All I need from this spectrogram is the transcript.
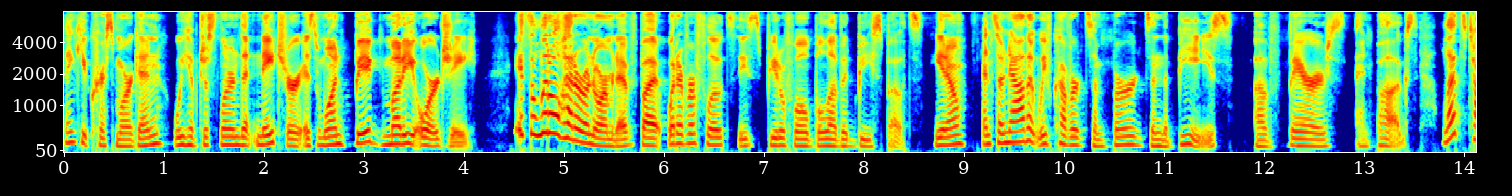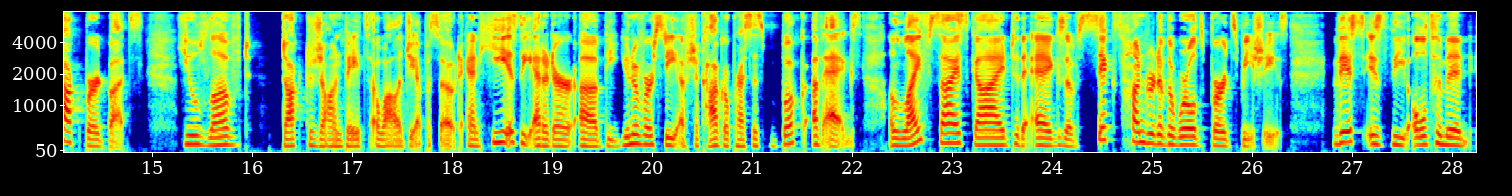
Thank you, Chris Morgan. We have just learned that nature is one big muddy orgy. It's a little heteronormative, but whatever floats these beautiful, beloved beast boats, you know? And so now that we've covered some birds and the bees of bears and bugs, let's talk bird butts. You loved Dr. John Bates' Oology episode, and he is the editor of the University of Chicago Press's Book of Eggs, a life size guide to the eggs of 600 of the world's bird species. This is the ultimate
